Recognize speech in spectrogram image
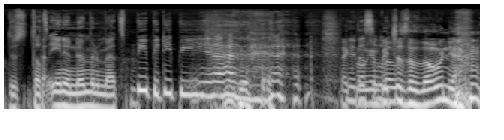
Dus dat ene nummer met piepie Ja. dat Nee, klonk een beetje als Alone, ja.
